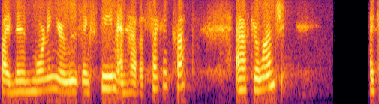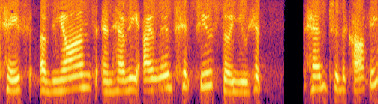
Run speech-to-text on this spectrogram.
By mid morning, you're losing steam and have a second cup. After lunch, a case of the yawns and heavy eyelids hits you, so you hit head to the coffee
